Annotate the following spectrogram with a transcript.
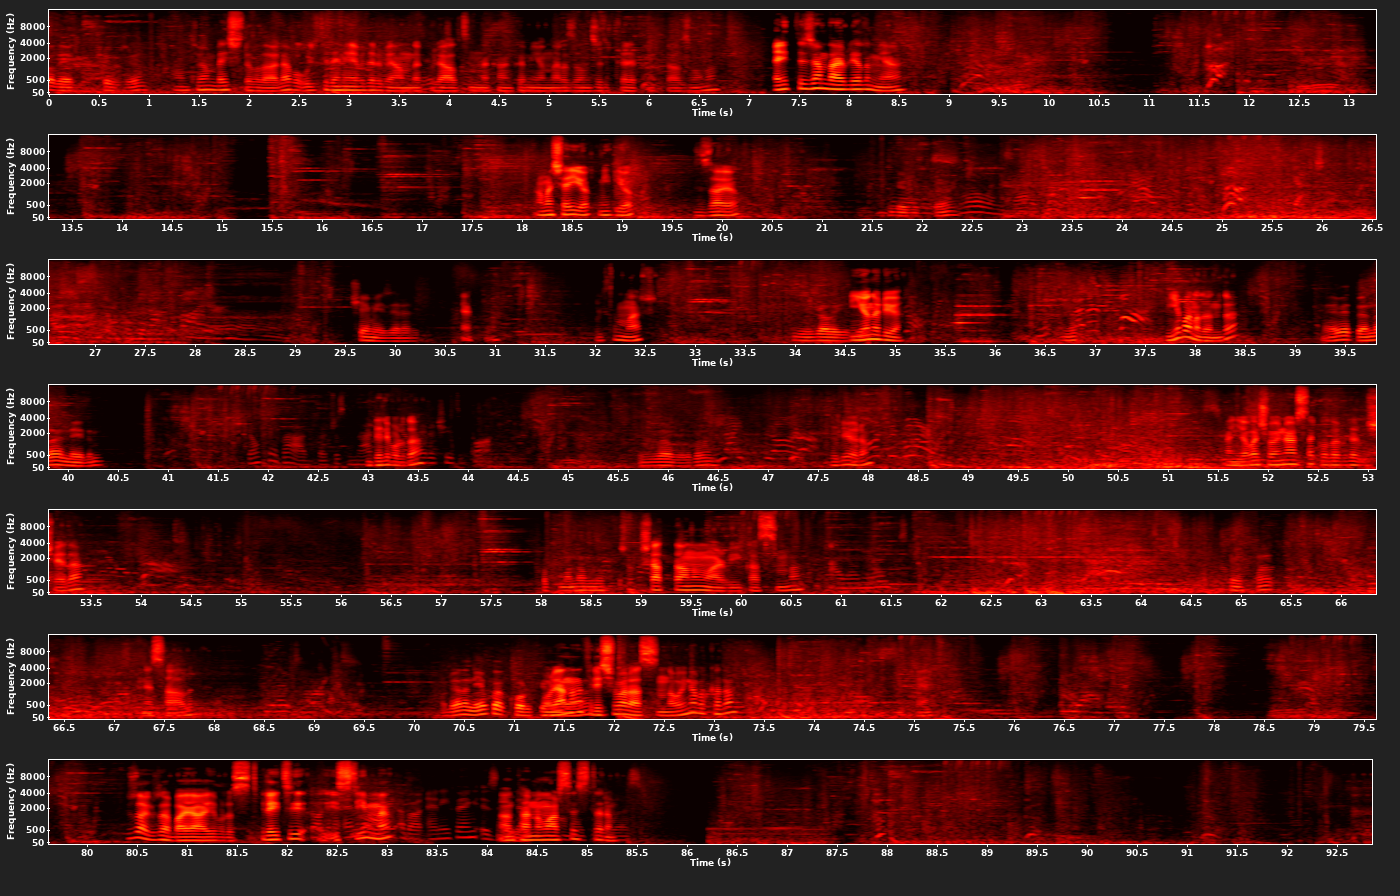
Geçiyoruz ya. Pantheon 5 level hala. Bu ulti deneyebilir bir anda kule altında kanka. Minyonlar azalınca dikkat etmek lazım ama. Ben ittireceğim dive'layalım ya. Ama şey yok, mid yok. Za yok. Gözüktü. Gotcha. Geçemeyiz herhalde. Yakma. Ultim var. Zinzala geliyor. Minyon ölüyor. Nasıl? Niye bana döndü? Evet ben de öndeydim. Deli burada. Zinzala burada. Geliyorum. Yani yavaş oynarsak olabilir bir şeyler. Çok manam yok. Çok shutdown'um var büyük aslında. Yine sağlık. Oriana niye bu kadar korkuyorsun Orianna'nın ya? flash'i var aslında. Oyna bakalım. Güzel güzel bayağı iyi burası. Plate'i isteyeyim mi? low varsa isterim.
